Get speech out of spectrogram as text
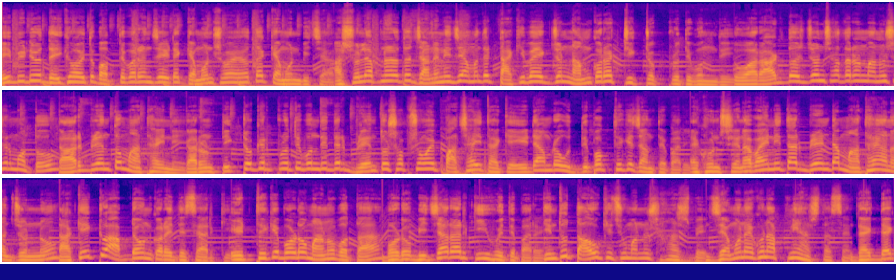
এই ভিডিও দেখে হয়তো ভাবতে পারেন যে এটা কেমন সহায়তা, কেমন বিচার। আসলে আপনারা তো জানেনই যে আমাদের টাকিবা একজন নাম করা টিকটক প্রতিবন্ধী। তো আর আট, দশ জন সাধারণ মানুষের মতো তার ব্রেন তো মাথায় নেই। কারণ টিকটকের প্রতিবন্ধীদের ব্রেন তো সবসময় পাছাই থাকে, এটা আমরা উদ্দীপক থেকে জানতে পারি। এখন সেনাবাহিনী তার ব্রেনটা মাথায় আনার জন্য তাকে একটু আপ ডাউন করাইতেছে আর কি। এর থেকে বড় মানবতা, বড় বিচার আর কি হইতে পারে। কিন্তু তাও কিছু মানুষ হাসবে, যেমন এখন আপনি হাসতেছেন। দেখ দেখ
